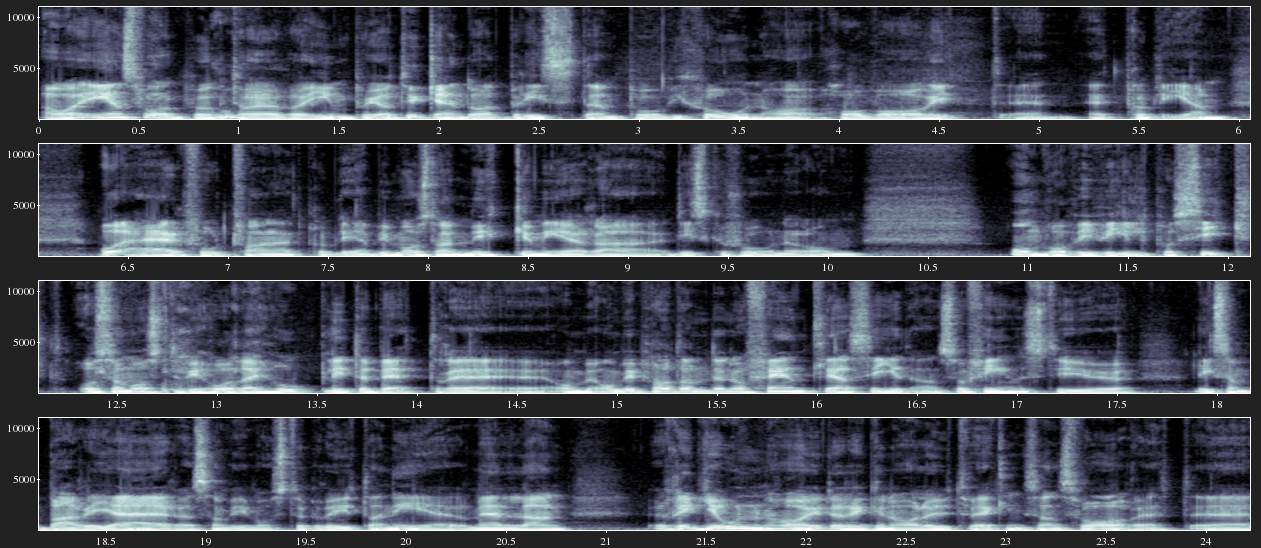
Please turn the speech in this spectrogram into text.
Ja, en svag punkt har jag varit in på. Jag tycker ändå att bristen på vision har, har varit en, ett problem och är fortfarande ett problem. Vi måste ha mycket mera diskussioner om om vad vi vill på sikt och så måste vi hålla ihop lite bättre. Om, om vi pratar om den offentliga sidan så finns det ju liksom barriärer som vi måste bryta ner mellan Regionen har ju det regionala utvecklingsansvaret eh,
